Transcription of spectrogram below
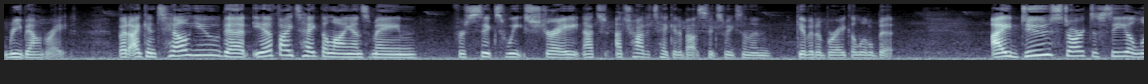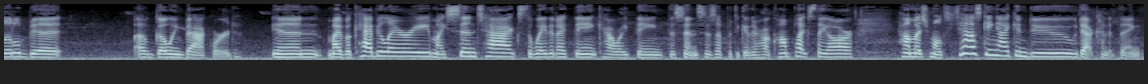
rebound rate. But I can tell you that if I take the lion's mane for six weeks straight. I, I try to take it about six weeks and then give it a break a little bit. I do start to see a little bit of going backward in my vocabulary, my syntax, the way that I think, how I think, the sentences I put together, how complex they are, how much multitasking I can do, that kind of thing.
